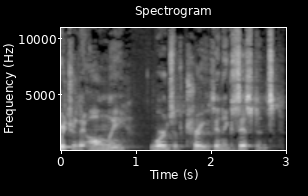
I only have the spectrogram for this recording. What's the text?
which are the only words of truth in existence,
